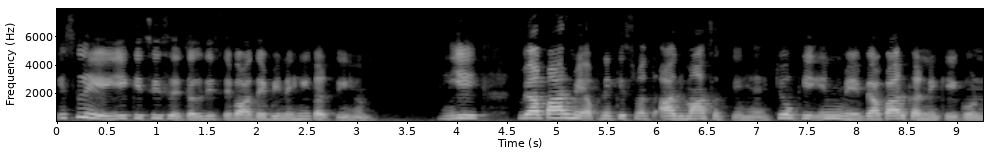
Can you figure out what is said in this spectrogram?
इसलिए ये किसी से जल्दी से वादे भी नहीं करती हैं। ये व्यापार में अपनी किस्मत आजमा सकती हैं, क्योंकि इनमें व्यापार करने के गुण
